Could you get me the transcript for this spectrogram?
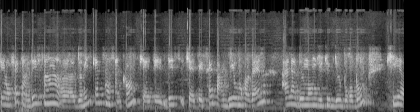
c'est en fait un dessin euh, de 1450 qui a été qui a été fait par Guillaume Revel à la demande du duc de Bourbon, qui euh,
